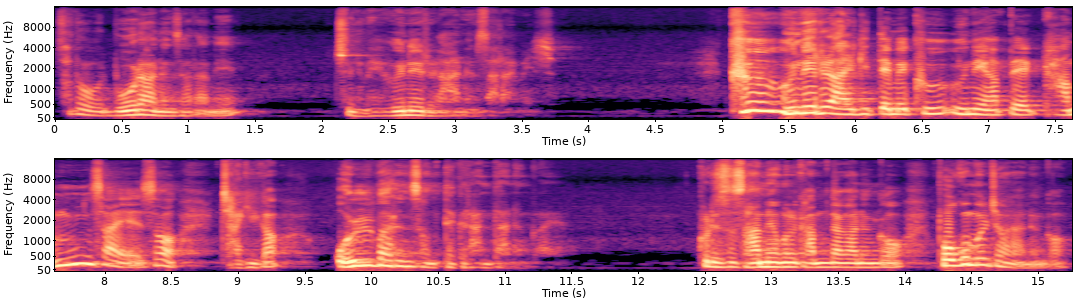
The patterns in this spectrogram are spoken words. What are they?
사도 뭘 아는 사람이에요? 주님의 은혜를 아는 사람이죠. 그 은혜를 알기 때문에 그 은혜 앞에 감사해서 자기가 올바른 선택을 한다는 거예요. 그래서 사명을 감당하는 거, 복음을 전하는 거,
